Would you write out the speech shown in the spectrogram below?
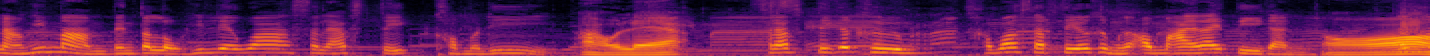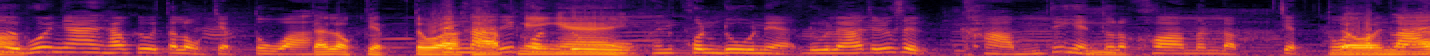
หนังพี่หม่ำเป็นตลกที่เรียกว่า slapstick comedy เอาแล้ว slapstick ก็คือคำว่า slapstick ก็คือเหมือนเอาไม้ไล่ตีกันอ๋อก็คือพูดง่ายๆครับคือตลกเจ็บตัว ตลกเจ็บตัวเป็นหคนัรังบที่คนดูง่ายคนดูเนี่ยดูแล้วจะรู้สึกขำที่เห็นตัวละครมันแบบเจ็บตัวๆโดนทำร้าย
